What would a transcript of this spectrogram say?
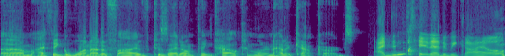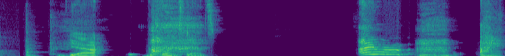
Um, I think one out of five because I don't think Kyle can learn how to count cards. I didn't say that to be Kyle. Yeah, the point stands. I, I,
